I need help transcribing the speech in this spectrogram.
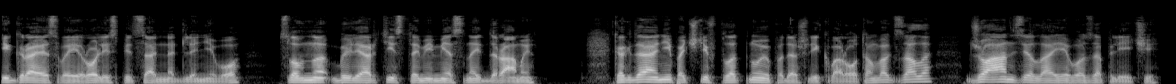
играя свои роли специально для него, словно были артистами местной драмы. Когда они почти вплотную подошли к воротам вокзала, Джоан взяла его за плечи.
